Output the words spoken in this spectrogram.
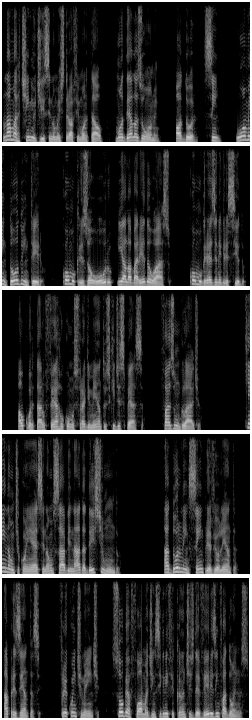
Lamartine disse numa estrofe mortal: modelas o homem, ó dor, sim, o homem todo inteiro, como crisol o ouro e a labareda o aço, como o grés enegrecido, ao cortar o ferro com os fragmentos que dispersa, faz um gládio. Quem não te conhece não sabe nada deste mundo. A dor nem sempre é violenta, apresenta-se, frequentemente, sob a forma de insignificantes deveres enfadonhos.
